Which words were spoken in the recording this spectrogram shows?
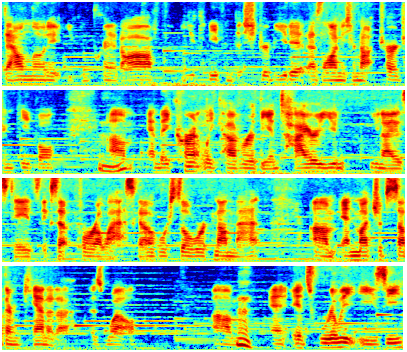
download it, you can print it off, you can even distribute it as long as you're not charging people. Mm-hmm. Um, and they currently cover the entire U- United States except for Alaska. We're still working on that, um, and much of southern Canada as well. Um, mm. And it's really easy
